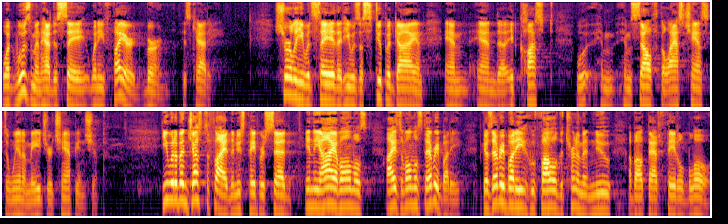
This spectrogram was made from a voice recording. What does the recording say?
what Woosnam had to say when he fired Byrne, his caddy. Surely he would say that he was a stupid guy and, and, and uh, it cost him, himself the last chance to win a major championship. He would have been justified, the newspaper said, in the eye of almost eyes of almost everybody because everybody who followed the tournament knew about that fatal blow.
